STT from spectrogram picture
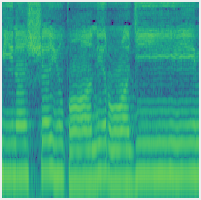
من الشيطان الرجيم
